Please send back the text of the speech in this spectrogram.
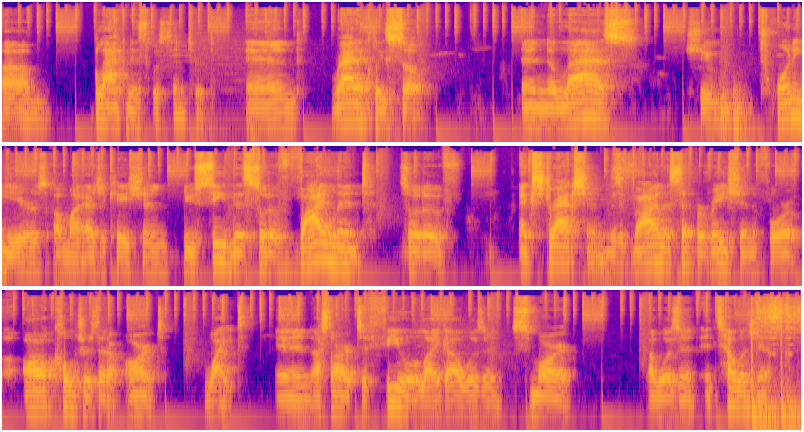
um, blackness was centered and radically so. In the last, shoot, 20 years of my education, you see this sort of violent sort of extraction, this violent separation for all cultures that aren't white. And I started to feel like I wasn't smart, I wasn't intelligent.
